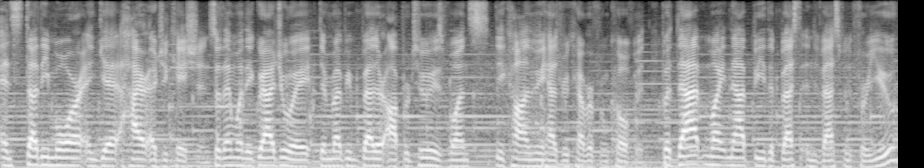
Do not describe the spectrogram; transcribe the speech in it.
and study more and get higher education. So then when they graduate, there might be better opportunities once the economy has recovered from COVID. But that might not be the best investment for you.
